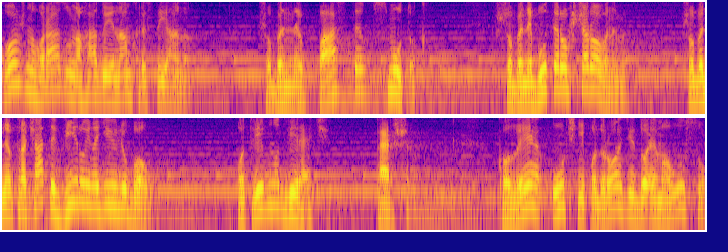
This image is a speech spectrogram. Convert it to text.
кожного разу нагадує нам, християнам, щоб не впасти в смуток, щоб не бути розчарованими, щоб не втрачати віру і надію любов. Потрібно дві речі. Перше, коли учні по дорозі до Емаусу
